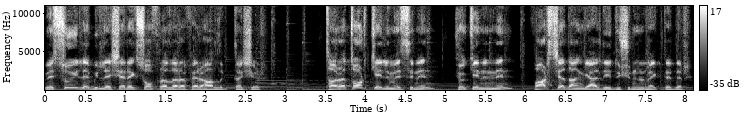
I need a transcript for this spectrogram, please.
ve su ile birleşerek sofralara ferahlık taşır. Tarator kelimesinin kökeninin Farsçadan geldiği düşünülmektedir.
